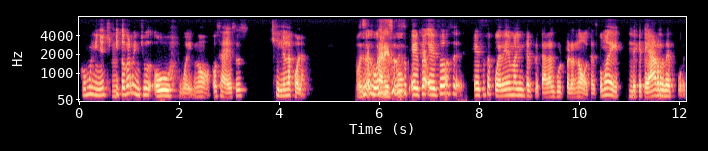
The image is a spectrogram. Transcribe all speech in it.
Como un niño mm. chiquito berrinchudo. Uf, güey, no. O sea, eso es chile en la cola. O sea, parezco. Eso, eso, eso se puede malinterpretar al bur, pero no, o sea, es como de, de que te arde, pues.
